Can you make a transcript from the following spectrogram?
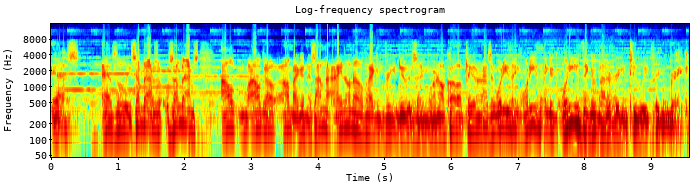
Yes, absolutely. Sometimes, sometimes I'll, I'll go. Oh my goodness, I'm not. I don't know if I can freaking do this anymore. And I'll call up Taylor and I say, What do you think? What do you think? What do you think about a freaking two week freaking break?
